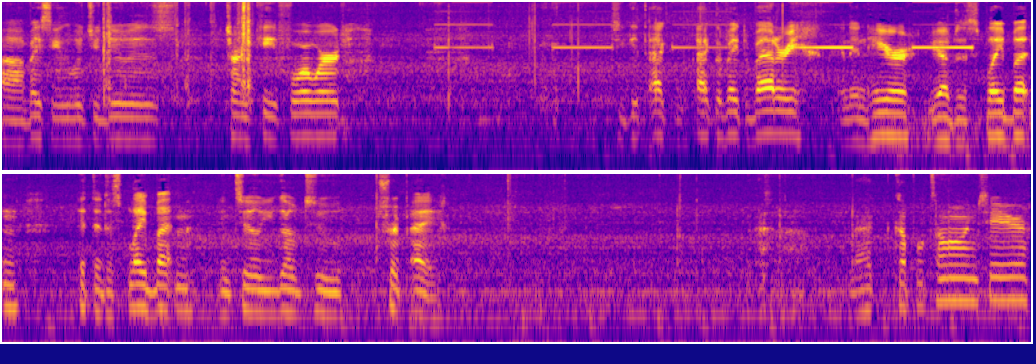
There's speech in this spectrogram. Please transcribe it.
Uh, basically what you do is turn the key forward. To get act activate the battery and then here you have the display button. Hit the display button until you go to trip A. Back a couple times here.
